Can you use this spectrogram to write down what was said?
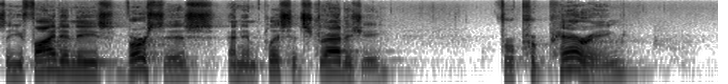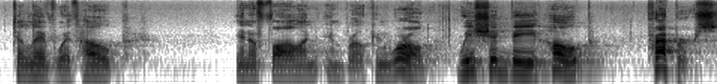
So you find in these verses an implicit strategy for preparing to live with hope in a fallen and broken world. We should be hope preppers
